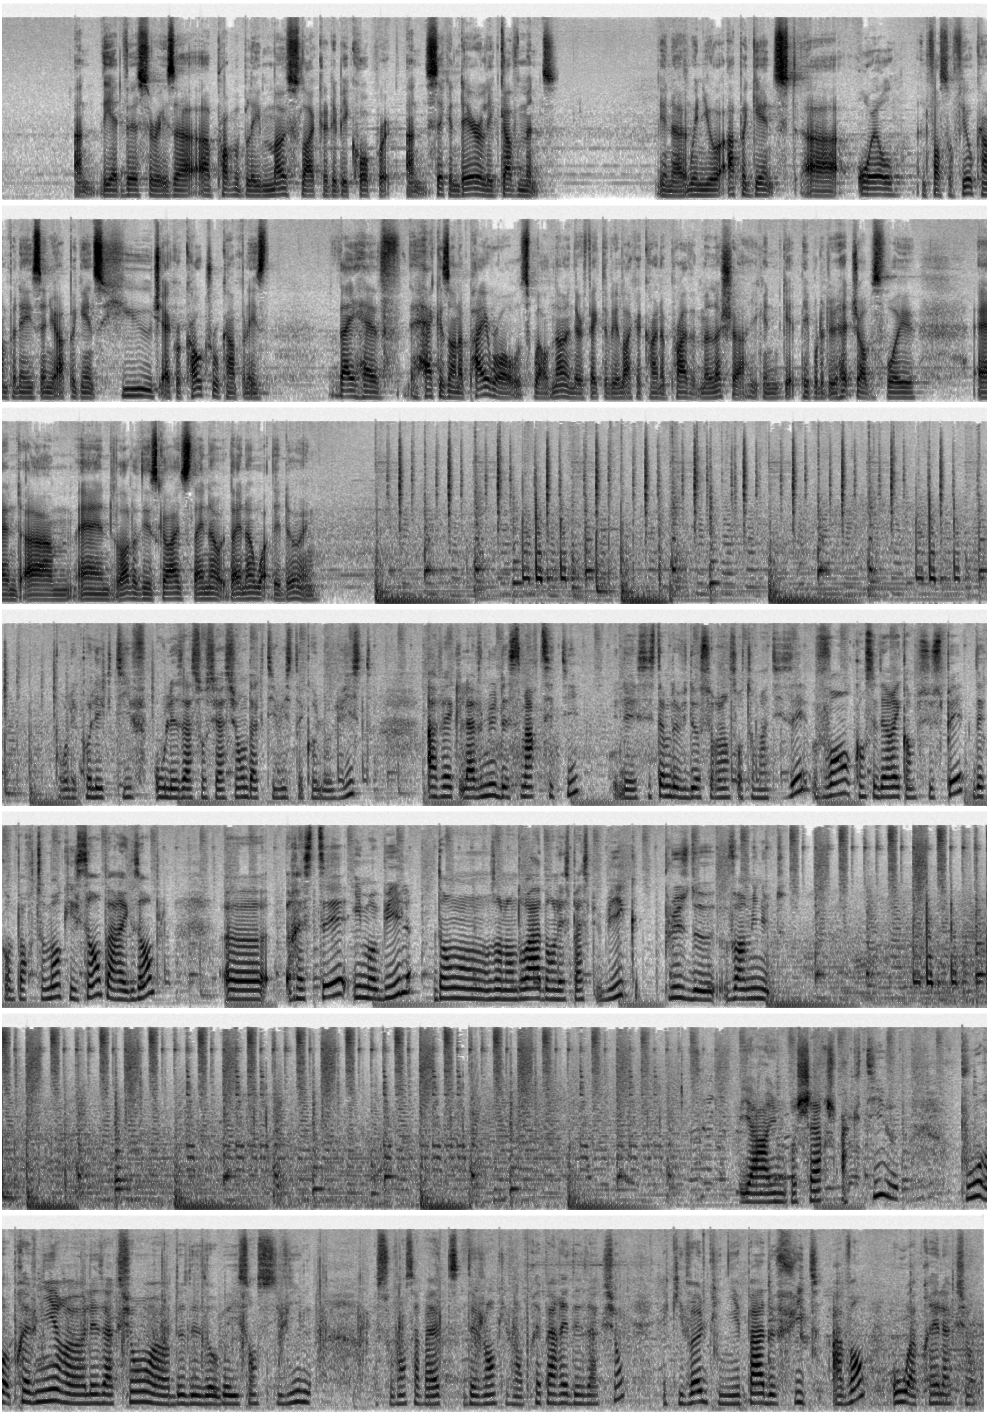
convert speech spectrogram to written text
And the adversaries are, are probably most likely to be corporate and secondarily governments. You know, when you're up against uh, oil and fossil fuel companies and you're up against huge agricultural companies, they have hackers on a payroll. It's well known. They're effectively like a kind of private militia. You can get people to do hit jobs for you, and um, and a lot of these guys they know they know what they're doing. Pour les collectifs ou les associations d'activistes écologistes. Avec l'avenue des Smart Cities, les systèmes de vidéosurveillance automatisés vont considérer comme suspects des comportements qui sont, par exemple, euh, rester immobile dans un endroit dans l'espace public plus de 20 minutes. Il y a une recherche active pour prévenir euh, les actions euh, de désobéissance civile. Souvent, ça va être des gens qui vont préparer des actions et qui veulent qu'il n'y ait pas de fuite avant ou après l'action.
